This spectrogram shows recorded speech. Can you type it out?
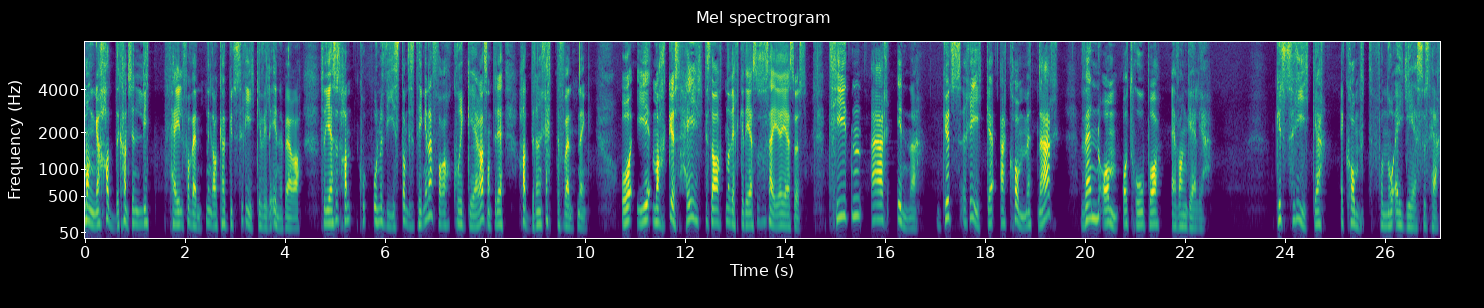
mange hadde kanskje en litt feil forventning av hva Guds rike ville innebære. Så Jesus han underviste om disse tingene for å korrigere, sånn at de hadde den rette forventning. Og i Markus, helt i starten av virket til Jesus, så sier Jesus Tiden er inne. Guds rike er kommet nær. Vend om og tro på evangeliet. Guds rike er kommet, for nå er Jesus her.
